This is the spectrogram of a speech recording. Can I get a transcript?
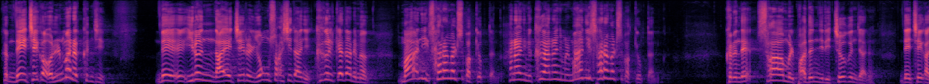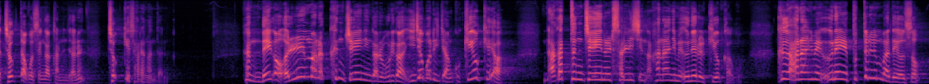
그럼 내 죄가 얼마나 큰지 내 이런 나의 죄를 용서하시다니 그걸 깨달으면 많이 사랑할 수밖에 없다는 거. 하나님이 그 하나님을 많이 사랑할 수밖에 없다는 거. 그런데 사함을 받은 일이 적은 자는 내 죄가 적다고 생각하는 자는 적게 사랑한다는 거. 그럼 내가 얼마나 큰 죄인인가를 우리가 잊어버리지 않고 기억해야 나 같은 죄인을 살리신 하나님의 은혜를 기억하고 그 하나님의 은혜에 붙들림 바 되어서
